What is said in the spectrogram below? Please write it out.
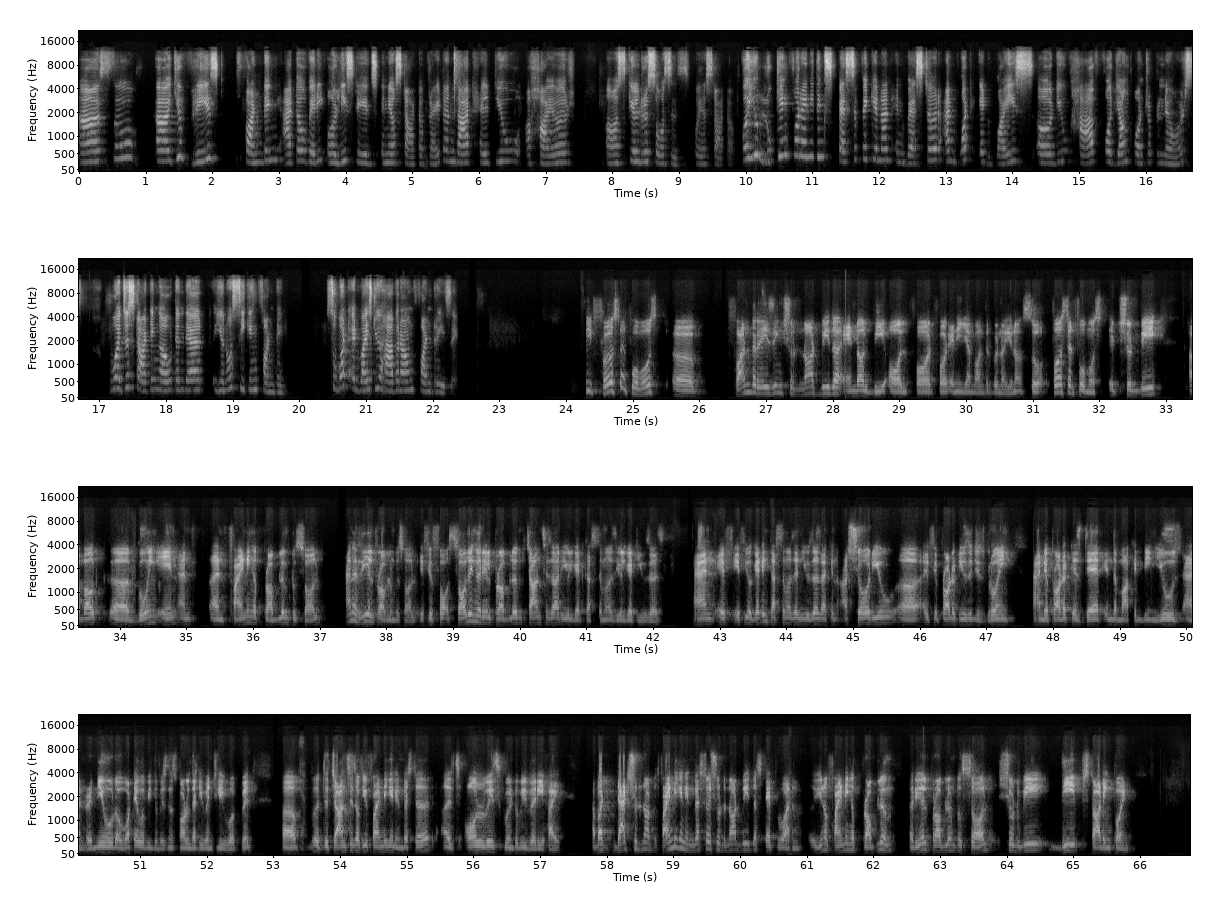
Uh, so uh, you've raised funding at a very early stage in your startup, right? And that helped you uh, hire uh, skilled resources for your startup. Were you looking for anything specific in an investor, and what advice uh, do you have for young entrepreneurs who are just starting out and they're you know seeking funding? So, what advice do you have around fundraising? See, first and foremost, uh, fundraising should not be the end all be all for for any young entrepreneur. You know, so first and foremost, it should be about uh, going in and and finding a problem to solve and a real problem to solve. If you're solving a real problem, chances are you'll get customers, you'll get users. And if, if you're getting customers and users, I can assure you, uh, if your product usage is growing and your product is there in the market being used and renewed or whatever be the business model that you eventually work with, uh, yeah. the chances of you finding an investor is always going to be very high. But that should not finding an investor should not be the step one. You know, finding a problem, a real problem to solve, should be the starting point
